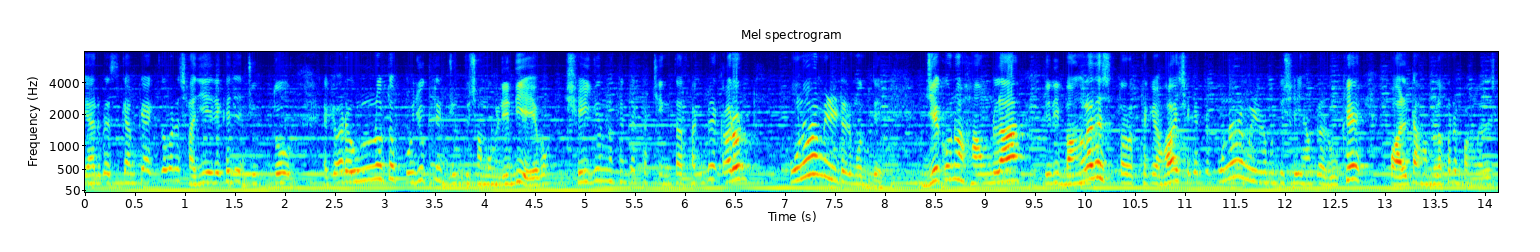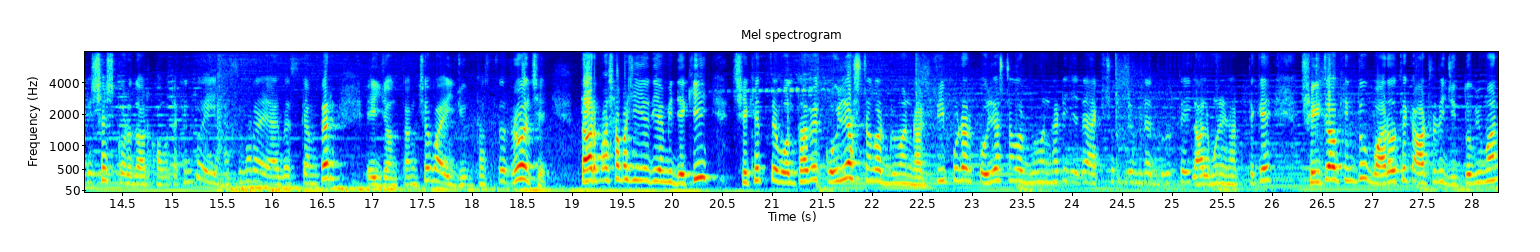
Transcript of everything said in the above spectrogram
এয়ারবেস ক্যাম্পকে একেবারে সাজিয়ে রেখেছে, যুদ্ধ, একেবারে উন্নত প্রযুক্তির যুদ্ধ সামগ্রী দিয়ে এবং সেই জন্য কিন্তু একটা চিন্তা থাকবে। কারণ পনেরো মিনিটের মধ্যে যে কোনো হামলা যদি বাংলাদেশ তরফ থেকে হয়, সেক্ষেত্রে পনেরো মিনিটের মধ্যে সেই হামলা রুখে পাল্টা হামলা করে বাংলাদেশকে শেষ করে দেওয়ার ক্ষমতা কিন্তু এই হাসিমারা এয়ারবেস ক্যাম্পের এই যন্ত্রাংশ বা এই যুদ্ধাস্ত্র রয়েছে। তার পাশাপাশি যদি আমি দেখি, সেক্ষেত্রে বলতে হবে কৈলাসনগর বিমানঘাট ত্রিপুরার কৈলাসনগর বিমানঘাটি যেটা একশো কিলোমিটার দূরত্বে লালমনিরহাট থেকে, সেইটাও কিন্তু বারো থেকে আঠেরোটি যুদ্ধ বিমান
